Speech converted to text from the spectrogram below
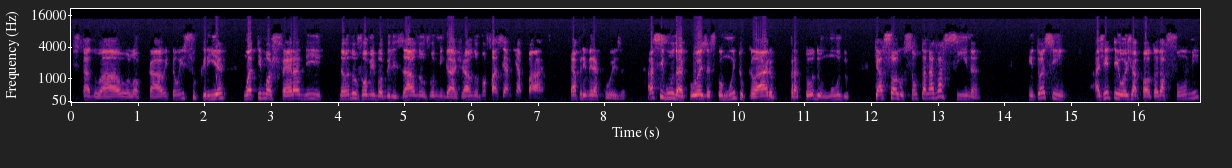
estadual, local. Então, isso cria uma atmosfera de não, eu não vou me mobilizar, eu não vou me engajar, eu não vou fazer a minha parte. É a primeira coisa. A segunda coisa, ficou muito claro para todo mundo que a solução está na vacina. Então, assim, a gente tem hoje a pauta da fome,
